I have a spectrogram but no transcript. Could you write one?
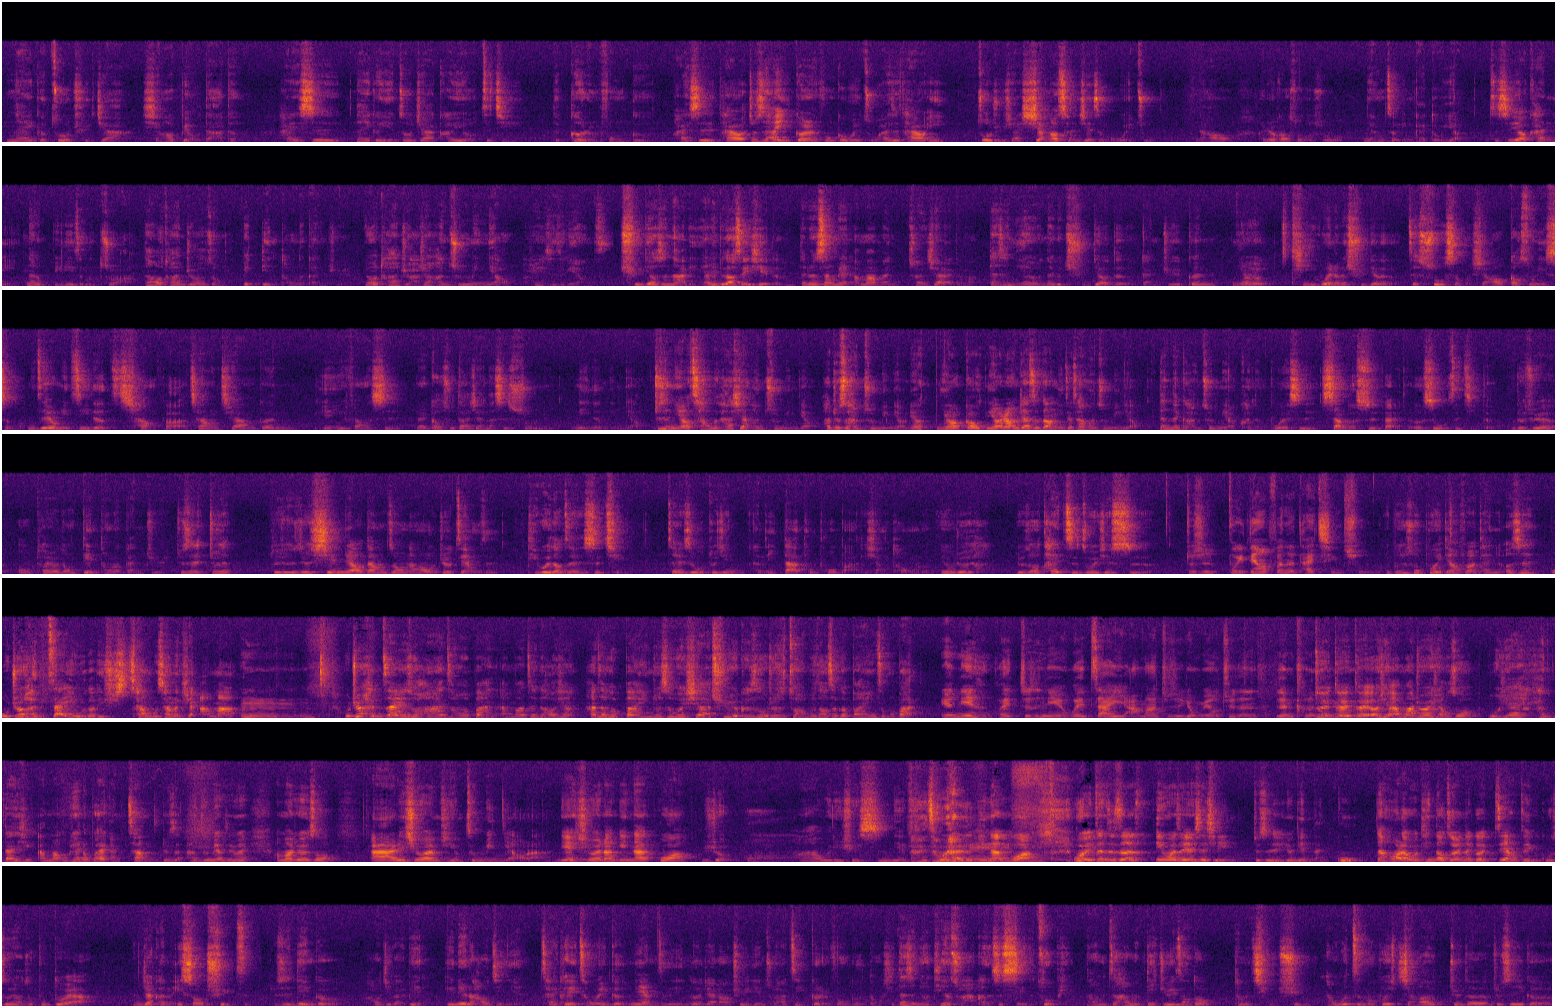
那一个作曲家想要表达的，还是那一个演奏家可以有自己的个人风格，还是他要就是他以个人风格为主，还是他要以作曲家想要呈现什么为主？然后他就告诉我说，两者应该都要。只是要看你那个比例怎么抓，然后我突然就有种被点通的感觉，因为我突然觉得好像恒春民谣好像也是这个样子，曲调是那里，啊你不知道谁写的，但是上面阿妈们传下来的嘛，但是你要有那个曲调的感觉，跟你要有体会那个曲调的在说什么，想要告诉你什么，你再用你自己的唱法、唱腔跟演绎方式来告诉大家那是属于你的民谣，就是你要唱的它像恒春民谣，它就是恒春民谣，你要你要告你要让人家知道你在唱恒春民谣，但那个恒春民谣可能不会是上个世代的，而是我自己的，我就觉得哦，突然有种点通的感觉，就是就是就是就是闲聊当中，然后我就这样子体会到这件事情，这也是我最近可能一大突破吧，想通了，因为我觉得有时候太执着一些事了。就是不一定要分得太清楚，也不是说不一定要分得太清楚，而是我觉得很在意我到底唱不唱得像阿妈。嗯，我就很在意说啊怎么办？阿妈这个好像她这个半音就是会下去，可是我就是抓不到这个半音怎么办？因为你也很会，就是你也会在意阿妈就是有没有觉得认可你。对对对，而且阿妈就会想说，我现在很担心阿妈，我现在都不太敢唱，就是很出名谣，是因为阿妈就会说啊，你唱的不是恒春民谣啦，你还唱的咱囡仔歌，就说哦。啊！我已经学十年了，怎么还是听他刮？我有一阵子真的因为这件事情就是有点难过。但后来我听到昨天那个这样子一个故事，我想说不对啊，人家可能一首曲子就是练个好几百遍，也练了好几年，才可以成为一个那样子的演奏家，然后去演出他自己个人风格的东西。但是你又听得出他可能是谁的作品，然后你知道他们第几乐章都有他们情绪。那我怎么会想要觉得就是一个？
